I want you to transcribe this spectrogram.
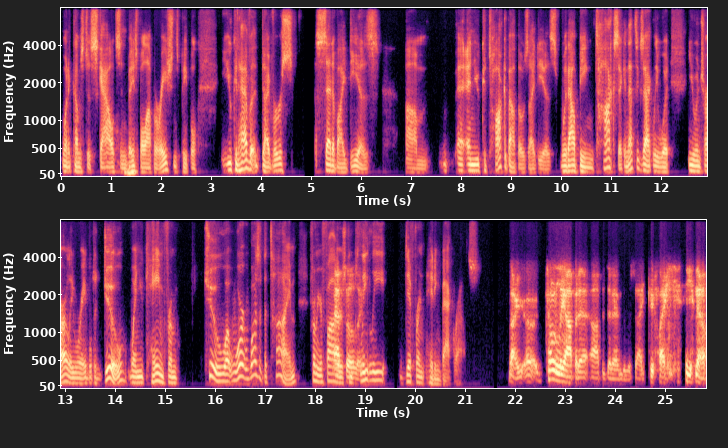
when it comes to scouts and baseball operations people. You can have a diverse set of ideas um, and you could talk about those ideas without being toxic and that's exactly what you and charley were able to do when you came from two what were was at the time from your father's Absolutely. completely different hitting backgrounds like uh, totally opposite opposite ends of the cycle like you know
